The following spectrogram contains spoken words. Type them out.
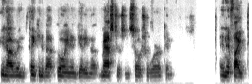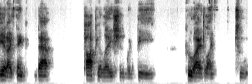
you know, I've been thinking about going and getting a master's in social work. And, and if I did, I think that population would be who I'd like to,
